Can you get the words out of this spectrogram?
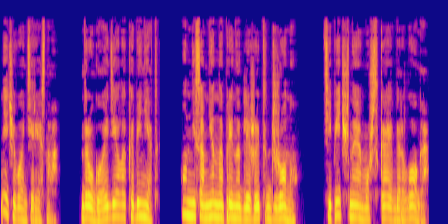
Ничего интересного. Другое дело — кабинет. Он, несомненно, принадлежит Джону. Типичная мужская берлога.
